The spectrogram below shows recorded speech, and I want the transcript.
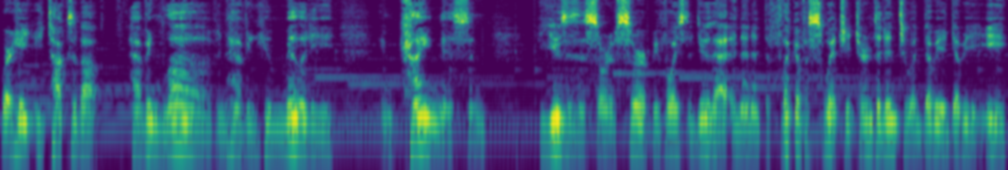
where he, he talks about having love and having humility and kindness and he uses this sort of syrupy voice to do that and then at the flick of a switch he turns it into a WWE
